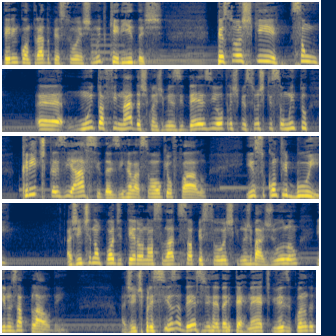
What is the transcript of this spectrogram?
ter encontrado pessoas muito queridas, pessoas que são é, muito afinadas com as minhas ideias e outras pessoas que são muito críticas e ácidas em relação ao que eu falo. Isso contribui. A gente não pode ter ao nosso lado só pessoas que nos bajulam e nos aplaudem. A gente precisa desses né, da internet, que de vez em quando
